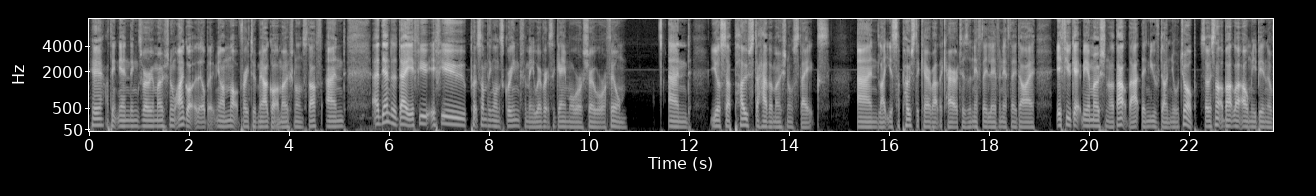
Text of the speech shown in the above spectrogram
here. I think the ending's very emotional. I got a little bit, you know, I'm not afraid to admit I got emotional and stuff. And at the end of the day, if you if you put something on screen for me, whether it's a game or a show or a film, and you're supposed to have emotional stakes, and like you're supposed to care about the characters and if they live and if they die. If you get me emotional about that, then you've done your job. So it's not about like oh me being a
